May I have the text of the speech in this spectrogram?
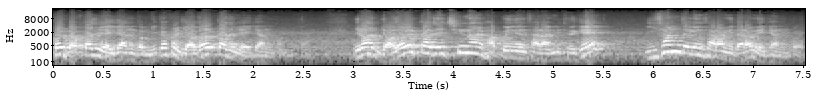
그걸 몇 가지를 얘기하는 겁니까? 그걸 여덟 가지를 얘기하는 겁니다. 이런 여덟 가지 측면을 갖고 있는 사람이 되게 이상적인 사람이다라고 얘기하는 거예요.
